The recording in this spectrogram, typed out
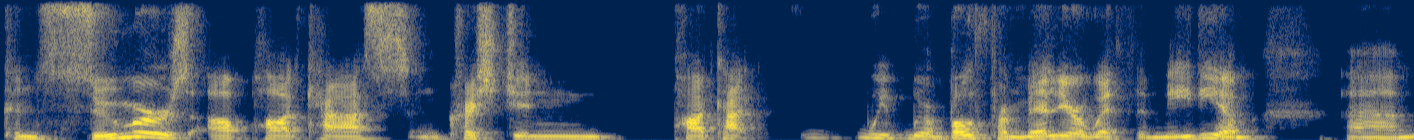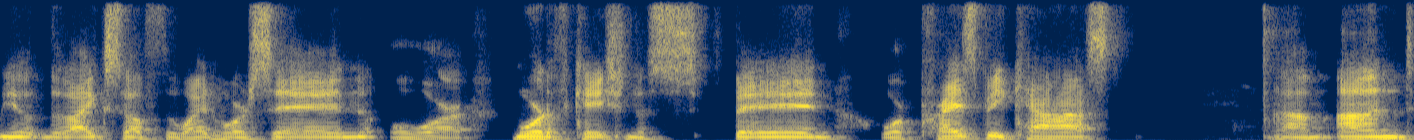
consumers of podcasts and Christian podcast. We, we're both familiar with the medium. Um, you know, the likes of the White Horse Inn or Mortification of Spin or Presbycast um, and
